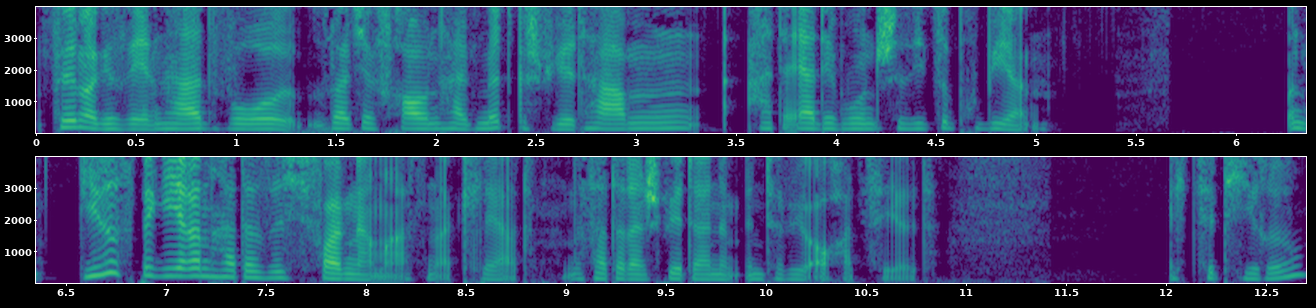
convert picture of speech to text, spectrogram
Filme gesehen hat, wo solche Frauen halt mitgespielt haben, hatte er den Wunsch, sie zu probieren. Und dieses Begehren hat er sich folgendermaßen erklärt. Das hat er dann später in einem Interview auch erzählt. Ich zitiere.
